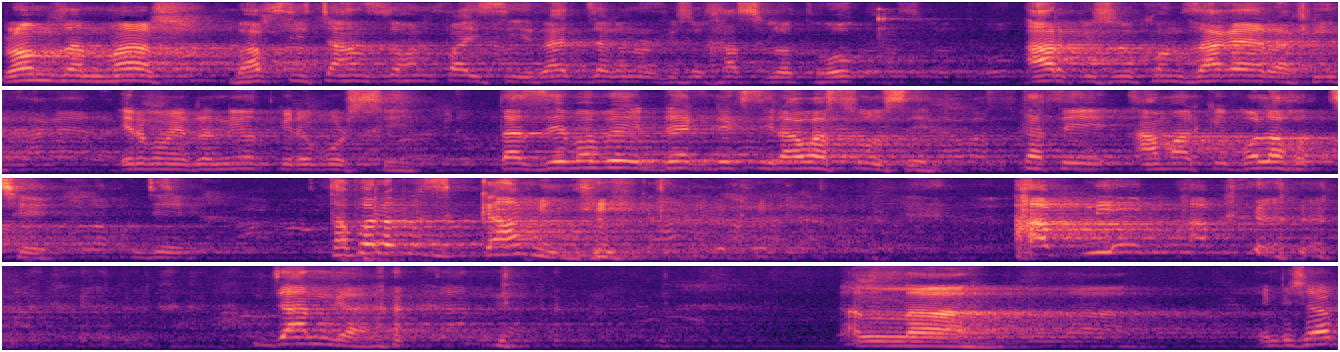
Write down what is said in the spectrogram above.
রমজান মাস, ভাবছি চান্স যখন পাইছি, রাত জাগানোর কিছু খাসলত হোক, আর কিছুক্ষণ জাগায় রাখি। এরকম একটা নিয়ত করে পড়ছি তা যেভাবে ডেক ডেকসির আওয়াজ চলছে, তাতে আমাকে বলা হচ্ছে যে তারপর কামি। আপনি জানগা আল্লাহ। এমপি সাহেব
